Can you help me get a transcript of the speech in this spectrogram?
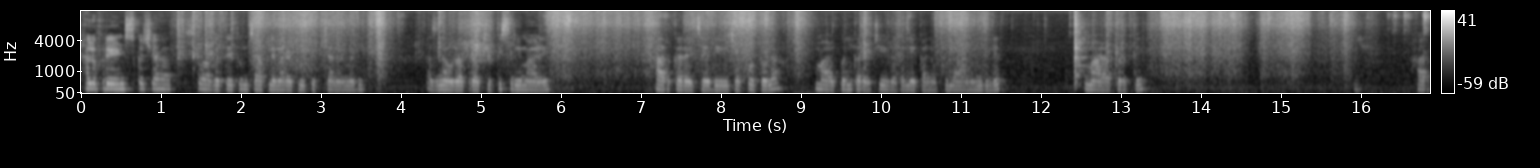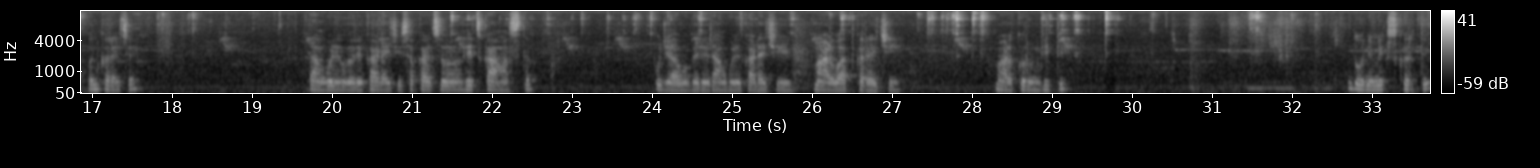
Hello friends कसे आहात? स्वागत आहे तुमचं आपल्या मराठी यूट्यूब चॅनलमध्ये आज नवरात्राची तिसरी माळ आहे. हार करायचा आहे देवीच्या फोटोला. माळ पण करायची बघा लेकानं फुलं आणून दिलेत. माळा करते. हार पण करायचं आहे रांगोळी वगैरे काढायची सकाळचं हेच काम असतं. पूजा वगैरे रांगोळी काढायची माळवात करायची. माळ करून घेते. दोन्ही मिक्स करते.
